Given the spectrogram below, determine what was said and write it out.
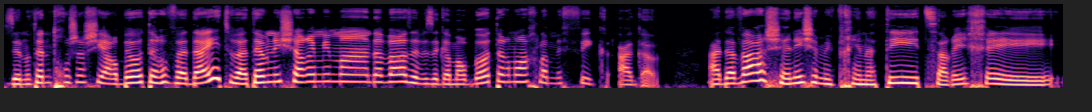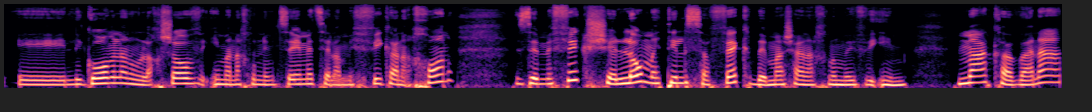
זה נותן תחושה שהיא הרבה יותר ודאית, ואתם נשארים עם הדבר הזה, וזה גם הרבה יותר נוח למפיק, אגב. הדבר השני שמבחינתי צריך אה, אה, לגרום לנו לחשוב אם אנחנו נמצאים אצל המפיק הנכון, זה מפיק שלא מטיל ספק במה שאנחנו מביאים. מה הכוונה?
